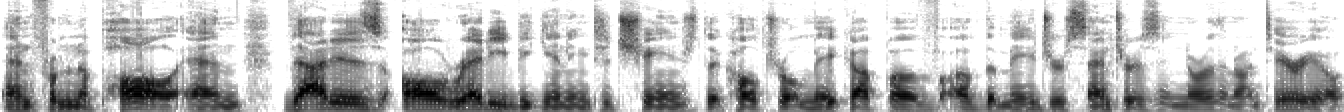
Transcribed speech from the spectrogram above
and from Nepal. And that is already beginning to change the cultural makeup of, of the major centers in Northern Ontario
